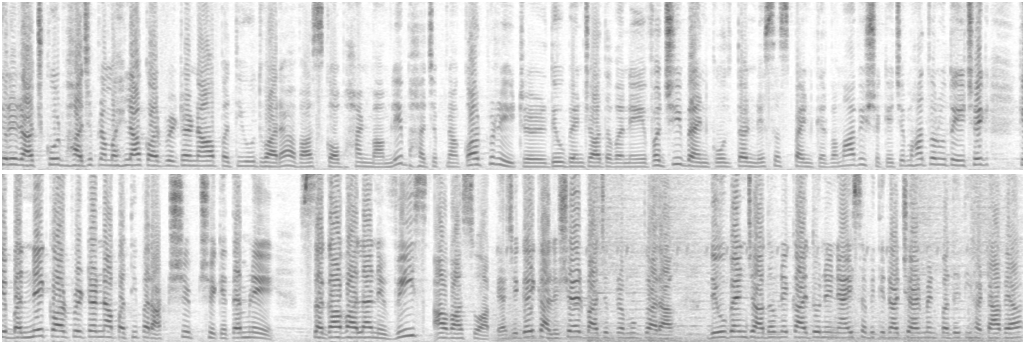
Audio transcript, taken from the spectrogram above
કરીએ રાજકોટ ભાજપના મહિલા કોર્પોરેટરના પતિઓ દ્વારા આવાસ કૌભાંડ મામલે ભાજપના કોર્પોરેટર દેવબેન જાદવ અને વજીબેન કોલતરને સસ્પેન્ડ કરવામાં આવી શકે છે. મહત્વનું તો એ છે કે બંને કોર્પોરેટરના પતિ પર આક્ષેપ છે કે તેમણે સગાવાલાને વીસ આવાસો આપ્યા છે. ગઈકાલે શહેર ભાજપ પ્રમુખ દ્વારા દેવબેન જાધવને કાયદો અને ન્યાય સમિતિના ચેરમેન પદેથી હટાવ્યા.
